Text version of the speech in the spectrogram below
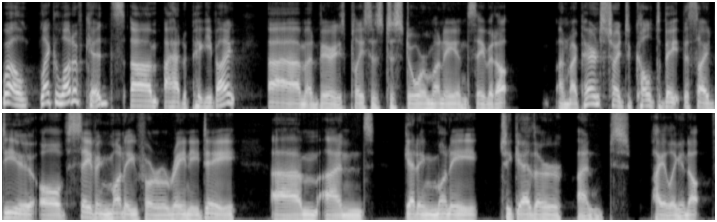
Well, like a lot of kids, um, I had a piggy bank um, and various places to store money and save it up. And my parents tried to cultivate this idea of saving money for a rainy day um, and getting money together and piling it up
